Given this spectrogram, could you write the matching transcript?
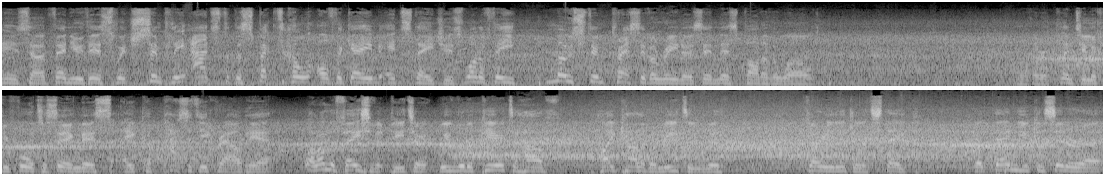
Is a venue this which simply adds to the spectacle of the game it stages. One of the most impressive arenas in this part of the world. Well, there are plenty looking forward to seeing this, a capacity crowd here. Well, on the face of it, Peter, we would appear to have a high-caliber meeting with very little at stake. But then you consider a,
